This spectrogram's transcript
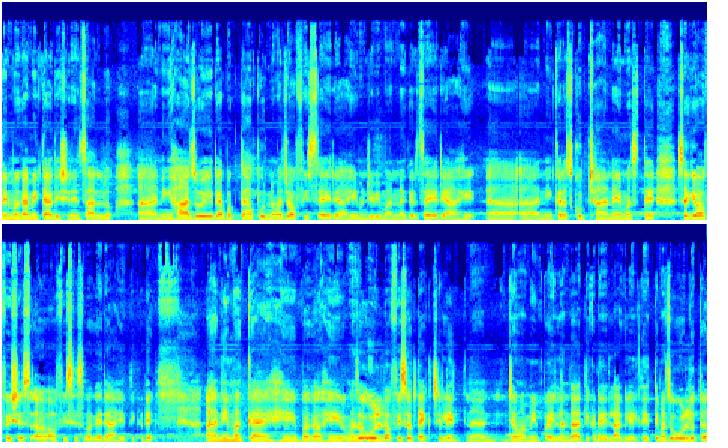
देन मग आम्ही त्या दिशेने चाललो. आणि हा जो एरिया बघता हा पूर्ण माझ्या ऑफिसचा एरिया आहे. म्हणजे विमाननगरचा एरिया आहे. आणि खरंच खूप छान आहे मस्त आहे. सगळे ऑफिसेस ऑफिसेस वगैरे आहेत तिकडे. आणि मग काय हे बघा हे माझं ओल्ड ऑफिस होतं ॲक्च्युली जेव्हा मी पहिल्यांदा तिकडे लागलेले ते ते माझं ओल्ड होतं.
